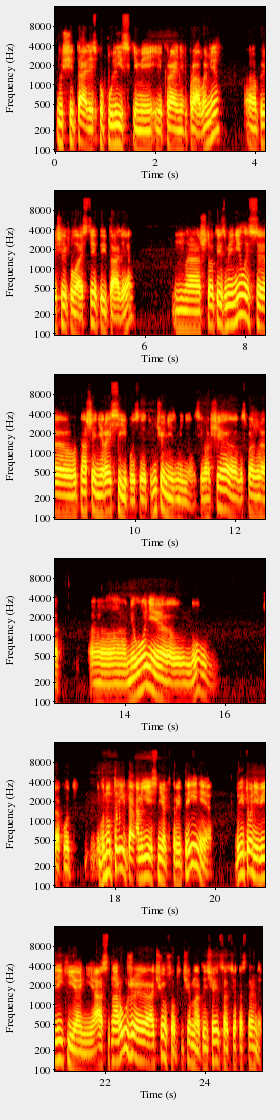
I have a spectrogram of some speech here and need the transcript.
ну, считались популистскими и крайне правыми, пришли к власти, это Италия, что-то изменилось э, в отношении России после этого? Ничего не изменилось. И вообще госпожа э, Мелони, ну, так вот, внутри там есть некоторые трения, да и то невелики они, а снаружи, а что, собственно, чем она отличается от всех остальных?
